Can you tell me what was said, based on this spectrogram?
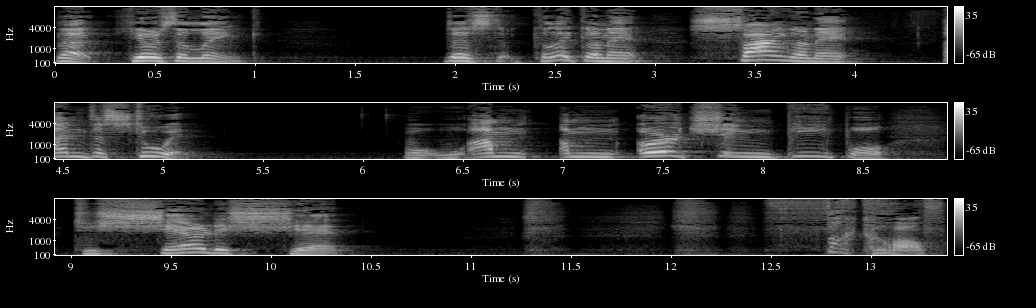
Look, here's the link. Just click on it, sign on it, and just do it. I'm I'm urging people to share this shit. Fuck off.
